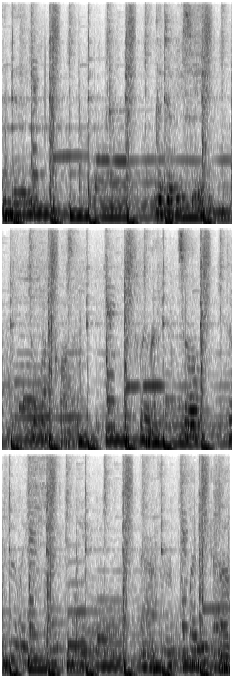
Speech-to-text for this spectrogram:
And then the WC, the water closet, the toilet. So definitely five point bathroom, plenty of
